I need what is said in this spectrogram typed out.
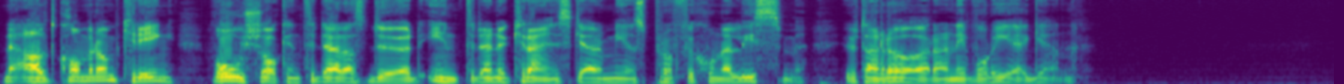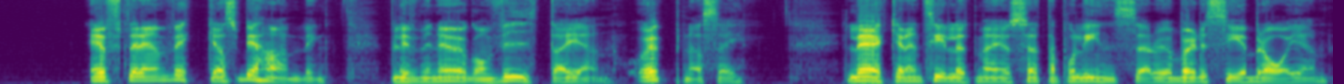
När allt kommer omkring var orsaken till deras död inte den ukrainska arméns professionalism, utan röran i vår egen. Efter en veckas behandling blev mina ögon vita igen och öppnade sig. Läkaren tillät mig att sätta på linser och jag började se bra igen.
